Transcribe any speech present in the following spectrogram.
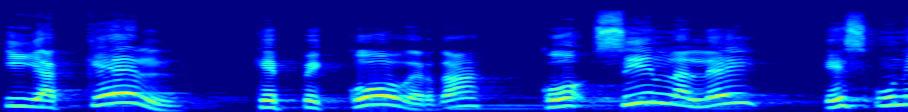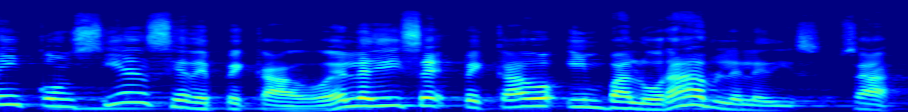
Y aquel que pecó, ¿verdad? sin la ley es una inconsciencia de pecado. Él le dice pecado invalorable, le dice. O sea,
